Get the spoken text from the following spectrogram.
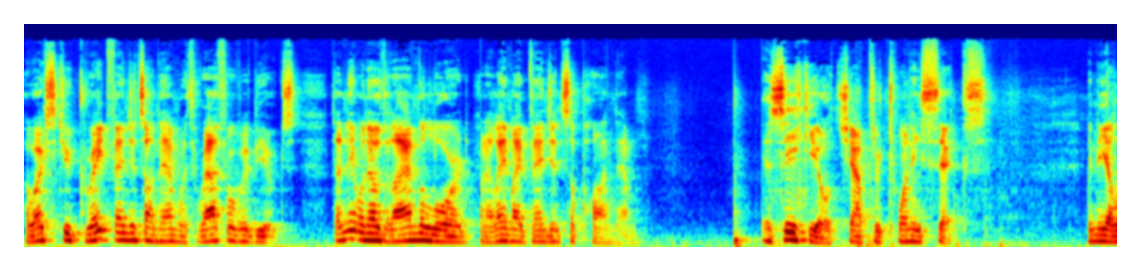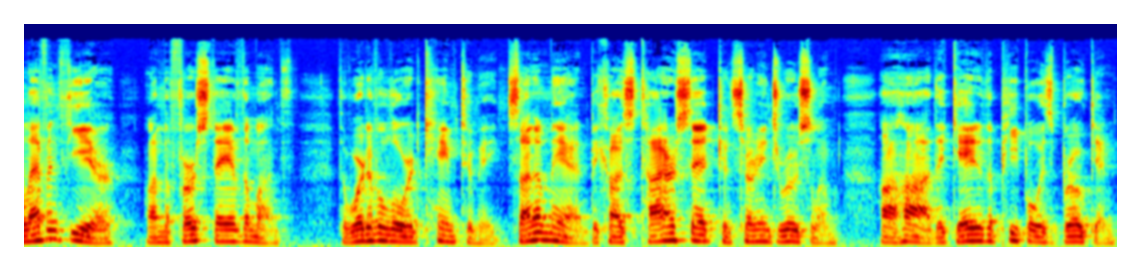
I will execute great vengeance on them with wrathful rebukes. Then they will know that I am the Lord when I lay my vengeance upon them. Ezekiel chapter 26. In the eleventh year, on the first day of the month, the word of the Lord came to me Son of man, because Tyre said concerning Jerusalem, Aha, the gate of the people is broken,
